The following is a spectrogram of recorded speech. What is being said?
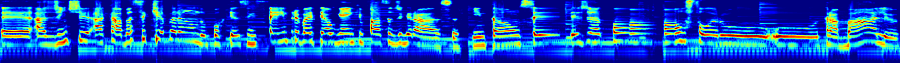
é, a gente acaba se quebrando, porque assim, sempre vai ter alguém que faça de graça. Então, seja qual for o, o trabalho,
